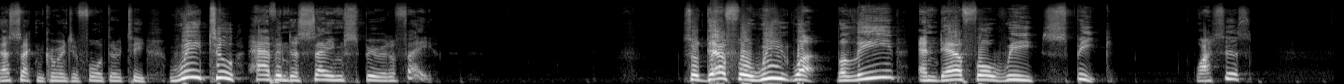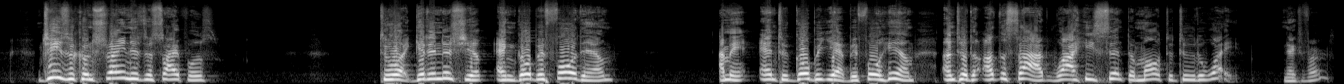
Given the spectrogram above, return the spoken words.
that's 2 Corinthians 4:13. We too having the same spirit of faith. So therefore we what? Believe and therefore we speak. Watch this. Jesus constrained his disciples to what? Get in the ship and go before them. I mean, and to go, but yeah, before him unto the other side while he sent the multitude away. Next verse.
